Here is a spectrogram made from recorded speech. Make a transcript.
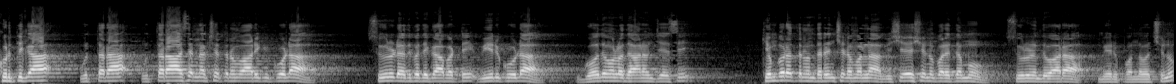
కృతిక ఉత్తర ఉత్తరాశ నక్షత్రం వారికి కూడా సూర్యుడు అధిపతి కాబట్టి వీరు కూడా గోధుమలో దానం చేసి కెంపురత్నం ధరించడం వల్ల విశేషణ ఫలితము సూర్యుని ద్వారా మీరు పొందవచ్చును.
